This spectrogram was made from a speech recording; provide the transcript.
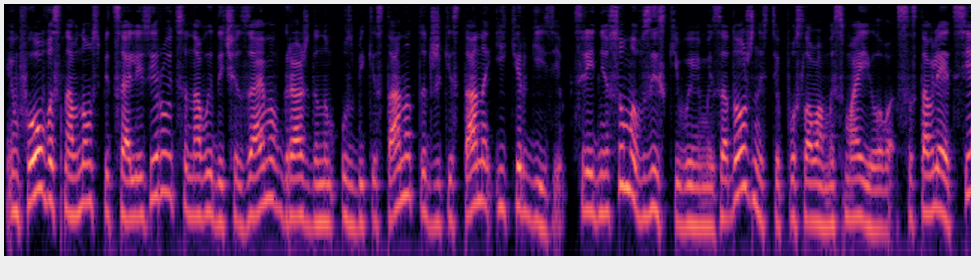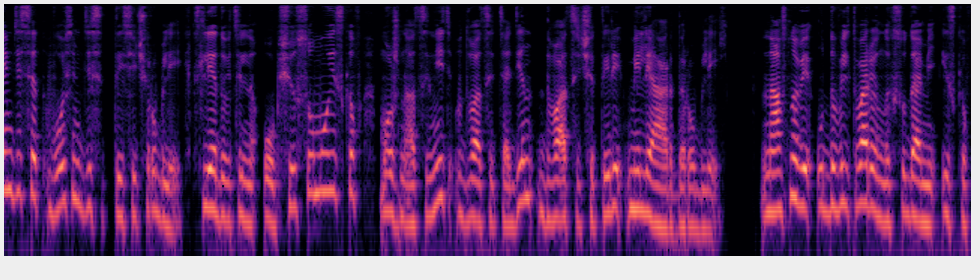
МФО в основном специализируется на выдаче займов гражданам Узбекистана, Таджикистана и Киргизии. Средняя сумма взыскиваемой задолженности, по словам Исмаилова, составляет 70-80 тысяч рублей. Следовательно, общую сумму исков можно оценить в 21-24 миллиарда рублей. На основе удовлетворенных судами исков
